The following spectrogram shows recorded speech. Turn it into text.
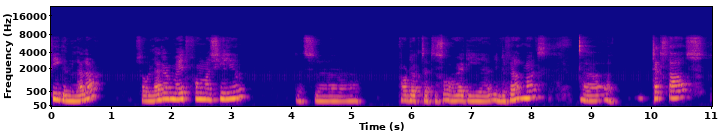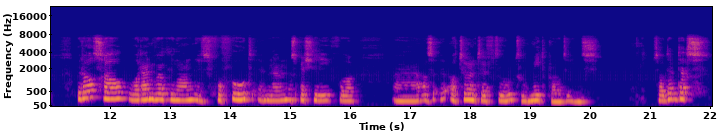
vegan leather, so leather made from mycelium. That's a product that is already uh, in development. Uh, textiles, but also what I'm working on is for food and then especially for uh, as alternative to, to meat proteins. So that, that's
